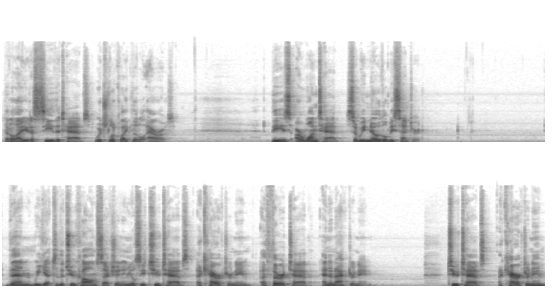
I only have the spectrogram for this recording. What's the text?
that allow you to see the tabs, which look like little arrows. These are one tab, so we know they'll be centered. Then we get to the two column section and you'll see two tabs, a character name, a third tab, and an actor name. Two tabs, a character name,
